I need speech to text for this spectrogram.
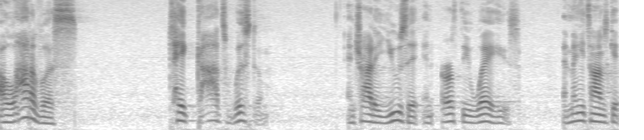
A lot of us take God's wisdom and try to use it in earthly ways, and many times get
